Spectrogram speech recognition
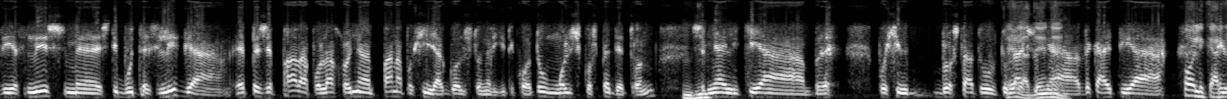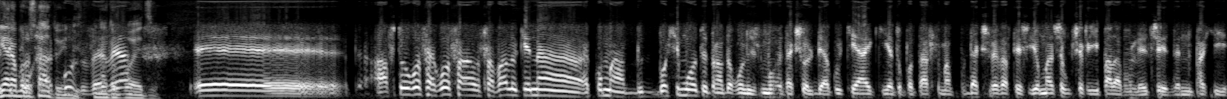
Διεθνής με, στην Bundesliga έπαιζε πάρα πολλά χρόνια πάνω από χίλια γκολ στο ενεργητικό του, μόλις 25 ετων σε μια ηλικία ε, που έχει μπροστά του τουλάχιστον μια δεκαετία. Όλη η καριέρα μπροστά του είναι, να το πω έτσι. Ε, αυτό εγώ θα, εγώ θα, θα βάλω και ένα ακόμα, όχι μόνο τον ανταγωνισμό μεταξύ Ολυμπιακού και Άκη για το ποτάθλημα, που εντάξει βέβαια αυτές οι δύο ομάδες έχουν ξεφύγει πάρα πολύ έτσι, δεν, υπάρχει,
